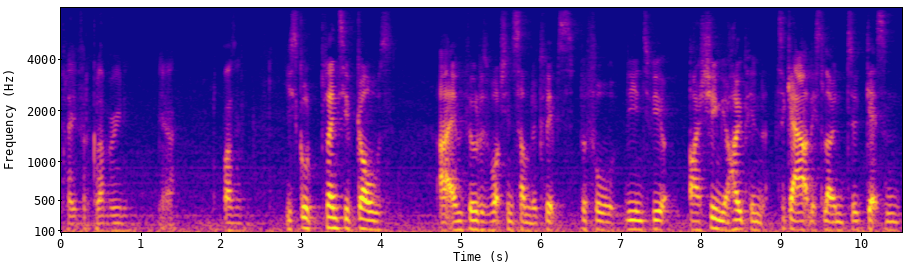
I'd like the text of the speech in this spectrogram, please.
play for the club, really. Yeah, buzzing. You scored plenty of goals at Enfield. I was watching some of the clips before the interview. I assume you're hoping to get out this loan to get some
